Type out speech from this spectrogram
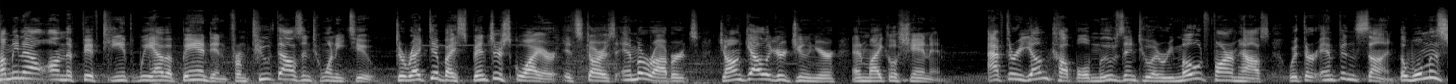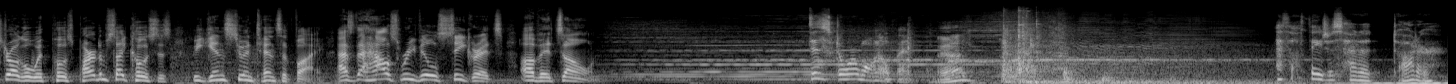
Coming out on the 15th, we have Abandoned from 2022. Directed by Spencer Squire, it stars Emma Roberts, John Gallagher Jr., and Michael Shannon. After a young couple moves into a remote farmhouse with their infant son, the woman's struggle with postpartum psychosis begins to intensify as the house reveals secrets of its own. This door won't open. Yeah? I thought they just had a daughter.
